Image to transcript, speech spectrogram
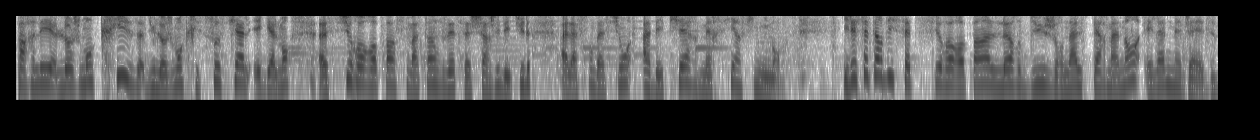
parler logement, crise du logement, crise sociale également sur Europe 1 ce matin. Vous êtes chargé d'études à la Fondation Abbé Pierre. Merci infiniment. Il est 7h17 sur Europe 1, l'heure du journal permanent. Elan Medjed.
